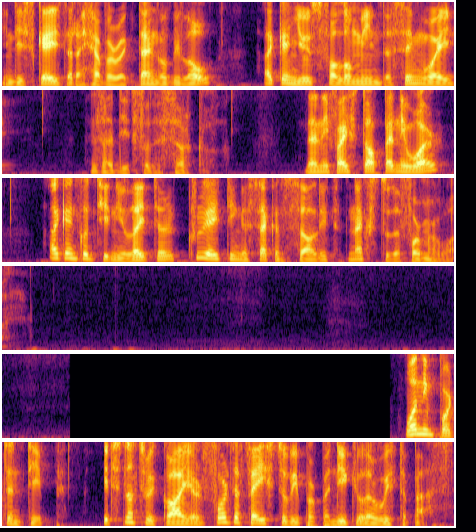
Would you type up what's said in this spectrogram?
In this case that I have a rectangle below, I can use follow me in the same way as I did for the circle. Then if I stop anywhere, I can continue later creating a second solid next to the former one. One important tip. It's not required for the face to be perpendicular with the path.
